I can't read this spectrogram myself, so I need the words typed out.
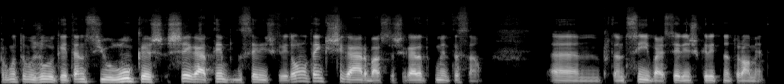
Pergunta-me o Júlio Caetano se o Lucas chega a tempo de ser inscrito. Ou não tem que chegar, basta chegar a documentação. Um, portanto, sim, vai ser inscrito naturalmente.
